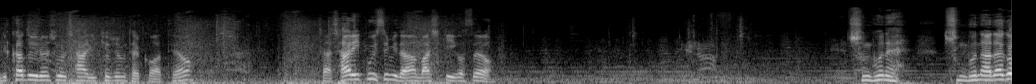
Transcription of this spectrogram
리카도 이런 식으로 잘 익혀주면 될 것 같아요. 자, 잘 익고 있습니다. 맛있게 익었어요. 충분해. 충분하다고.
